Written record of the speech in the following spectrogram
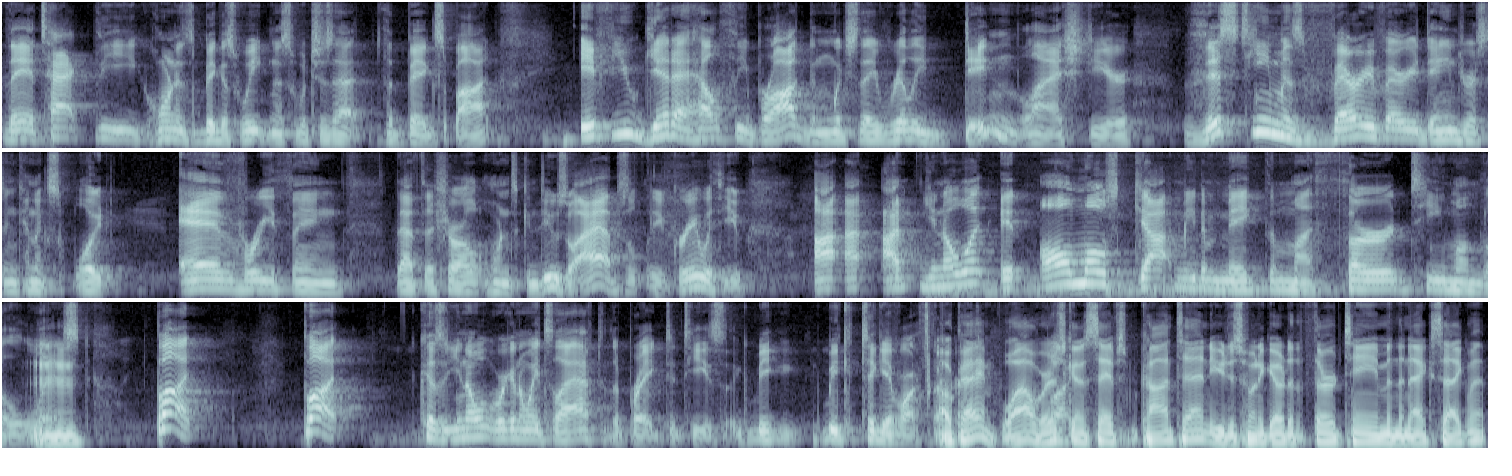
they attacked the Hornets' biggest weakness, which is at the big spot. If you get a healthy Brogdon, which they really didn't last year, this team is very, very dangerous and can exploit everything that the Charlotte Hornets can do. So I absolutely agree with you. I, I, I you know what? It almost got me to make them my third team on the Mm-hmm. list, but, but because you know what, we're gonna wait till after the break to tease be, be, to give our third. Okay. Wow. We're just going to save some content. You just want to go to the third team in the next segment.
